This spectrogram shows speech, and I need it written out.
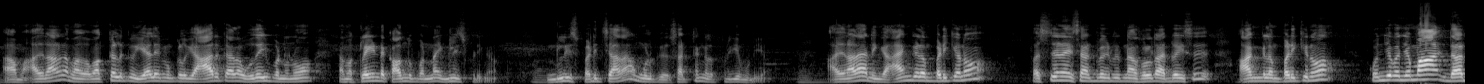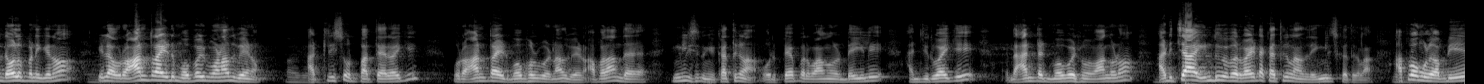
ஆமாம் அதனால நம்ம மக்களுக்கு ஏழை மக்களுக்கு யாருக்காக உதவி பண்ணணும் நம்ம கிளைண்ட்டை கவுந்து பண்ணால் இங்கிலீஷ் படிக்கணும். இங்கிலீஷ் படித்தாதான் உங்களுக்கு சட்டங்களை புரிய முடியும். அதனால் நீங்கள் ஆங்கிலம் படிக்கணும். ஃபஸ்ட் ஜெனரேஷன் அட்வொகேட்டுக்கு நான் சொல்கிற அட்வைஸு ஆங்கிலம் படிக்கணும். கொஞ்சம் கொஞ்சமாக இதெல்லாம் டெவலப் பண்ணிக்கணும். இல்லை ஒரு ஆண்ட்ராய்டு மொபைல் ஃபோனாவது வேணும். அட்லீஸ்ட் ஒரு பத்தாயிரம் ரூபாய்க்கு ஒரு ஆண்ட்ராய்டு மொபைல் ஃபோனாவது வேணும். அப்போ தான் அந்த இங்கிலீஷ் நீங்கள் கற்றுக்கலாம் ஒரு பேப்பர் வாங்கணும் டெய்லி அஞ்சு ரூபாய்க்கு இந்த ஆண்ட்ராய்டு மொபைல் ஃபோன் வாங்கணும். அடித்தா இந்து பேப்பர் வாங்கிட்டா கற்றுக்கலாம் அதில் இங்கிலீஷ் கற்றுக்கலாம் அப்போ உங்களுக்கு அப்படியே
